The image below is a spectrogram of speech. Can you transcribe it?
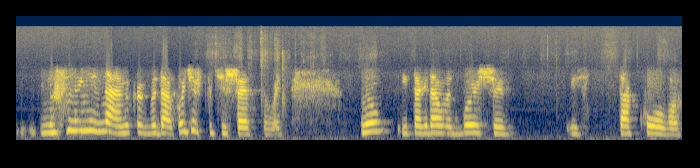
ну, ну не знаю, ну как бы да, хочешь путешествовать. Ну, и тогда вот больше из такого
